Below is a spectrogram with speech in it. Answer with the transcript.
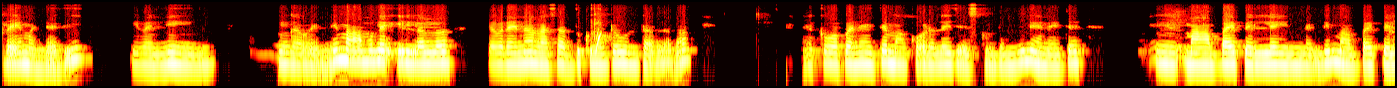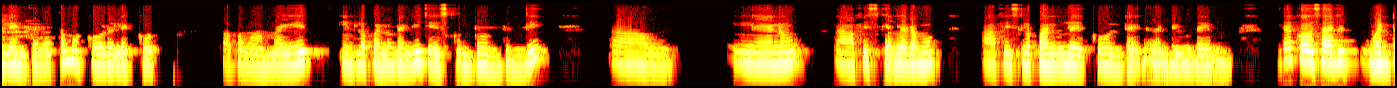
ఫ్రేమ్ అండి అది. ఇవన్నీ ఇంకా అవన్నీ మామూలే ఇళ్ళల్లో ఎవరైనా అలా సర్దుకుంటూ ఉంటారు కదా. ఎక్కువ పని అయితే మా కోడలే చేసుకుంటుంది. నేనైతే మా అబ్బాయి పెళ్ళి అయిందండి మా అబ్బాయి పెళ్ళి అయిన తర్వాత మా కోడలు ఎక్కువ పాప మా అమ్మాయి ఇంట్లో పనులన్నీ చేసుకుంటూ ఉంటుంది. నేను ఆఫీస్కి వెళ్ళడము ఆఫీస్లో పనులు ఎక్కువ ఉంటాయి కదండి. ఉదయం అంటే ఒక్కోసారి వంట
